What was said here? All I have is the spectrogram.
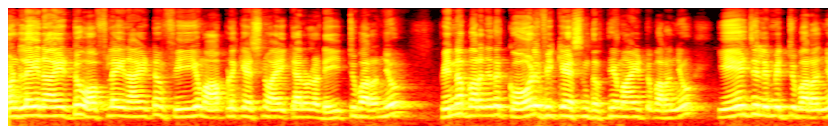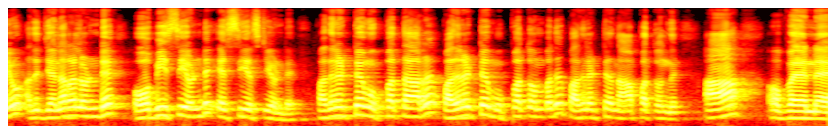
ഓൺലൈനായിട്ടും ഓഫ്ലൈനായിട്ടും ഫീയും ആപ്ലിക്കേഷനും അയക്കാനുള്ള ഡേറ്റ് പറഞ്ഞു. പിന്നെ പറഞ്ഞത് ക്വാളിഫിക്കേഷൻ കൃത്യമായിട്ട് പറഞ്ഞു. ഏജ് ലിമിറ്റ് പറഞ്ഞു. അത് ജനറൽ ഉണ്ട് ഒ ബി സി ഉണ്ട് എസ് സി എസ് ടി ഉണ്ട്. പതിനെട്ട് മുപ്പത്തി ആറ് പതിനെട്ട് മുപ്പത്തൊമ്പത് പതിനെട്ട് നാൽപ്പത്തൊന്ന് ആ പിന്നെ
